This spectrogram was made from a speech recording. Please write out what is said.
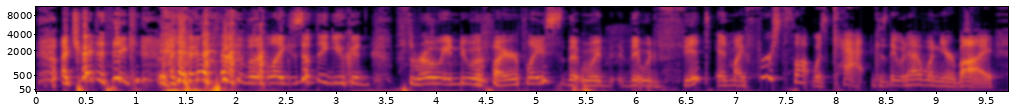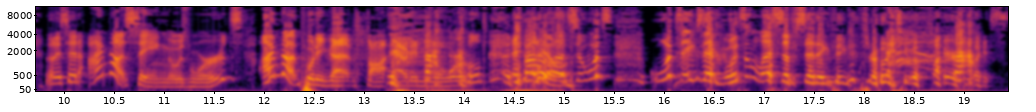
I tried to think. I tried to think about like something you could throw into a fireplace that would that would fit, and my first thought was cat because they would have one nearby. Then I said, "I'm not saying those words. I'm not putting that thought out into the world." a child. so what's what's exactly what's a less upsetting thing to throw into a fireplace?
